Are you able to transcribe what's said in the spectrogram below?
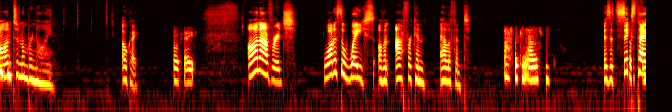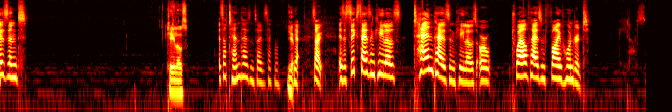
on to number nine. Okay, Okay. on average, what is the weight of an African elephant? African elephant. Is it 6,000? Kilos. Is that 10,000? Sorry, the second one. Yep. Yeah. Sorry. Is it 6,000 kilos, 10,000 kilos, or 12,500 kilos?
